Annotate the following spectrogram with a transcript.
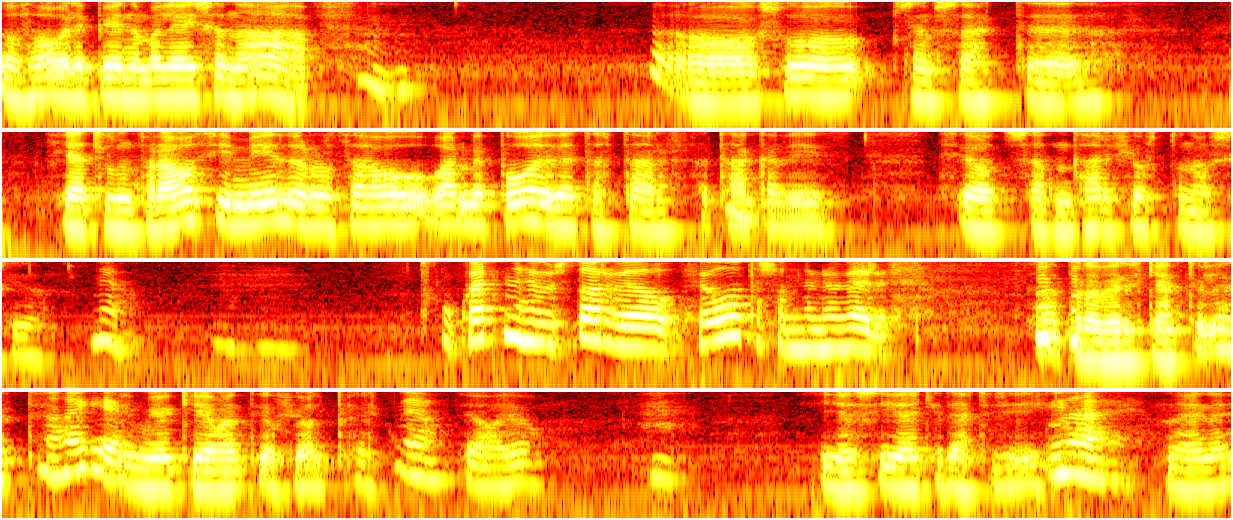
og þá var ég beðin um að leysa hana af Mhm. og svo sem sagt uh, fjall hún frá því miður og þá var mér bóðið þetta starf að taka við þjóttsafn, það er 14 ár síðan. Já. Og hvernig hefur starfið á þjóðhættarsamninu verið? Það er bara verið skemmtilegt, mjög gefandi og fjölbreytt, Já. já, já. Ég sé ekkert eftir því. Nei. Nei, nei.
